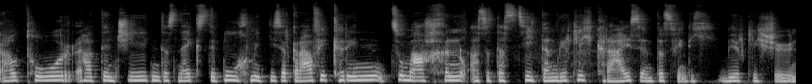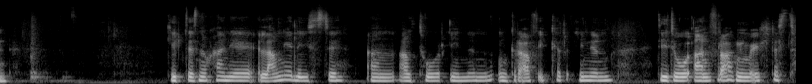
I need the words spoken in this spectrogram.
Autor hat entschieden, das nächste Buch mit dieser Grafikerin zu machen. Also das zieht dann wirklich Kreise und das finde ich wirklich schön. Gibt es noch eine lange Liste an AutorInnen und GrafikerInnen, die du anfragen möchtest?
